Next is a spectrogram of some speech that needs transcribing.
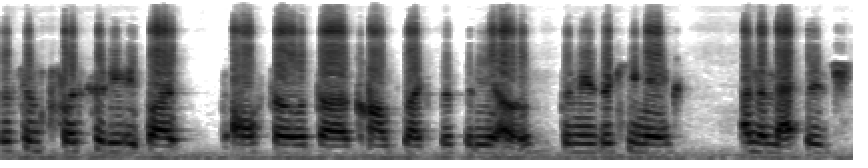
the simplicity, but also the complexity of the music he makes and the message,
